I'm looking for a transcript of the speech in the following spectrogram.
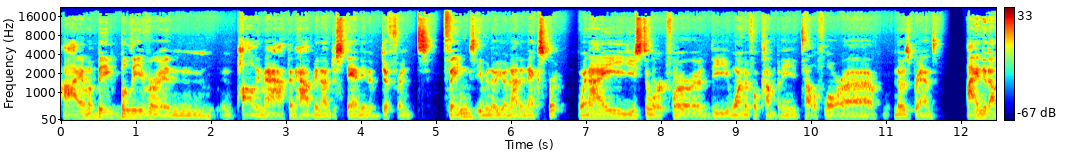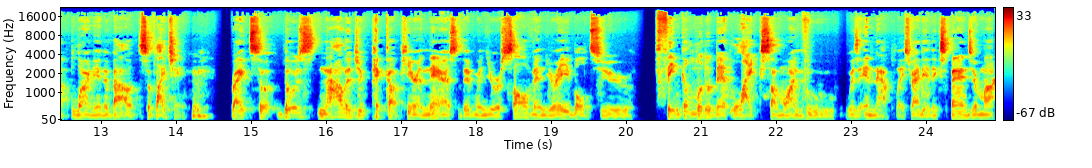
I am a big believer in, in polymath and having understanding of different things, even though you're not an expert. When I used to work for the wonderful company, Teleflora, those brands, I ended up learning about supply chain. right. So those knowledge you pick up here and there so that when you're solving, you're able to think a little bit like someone who was in that place, right? It expands your mind.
